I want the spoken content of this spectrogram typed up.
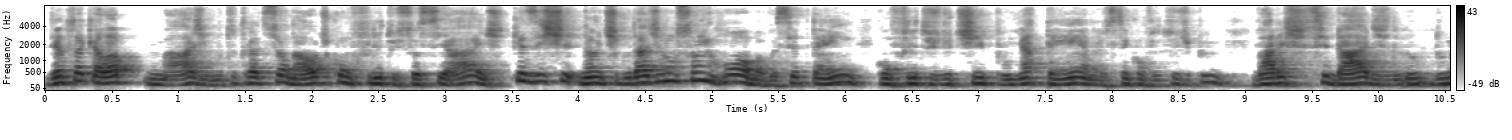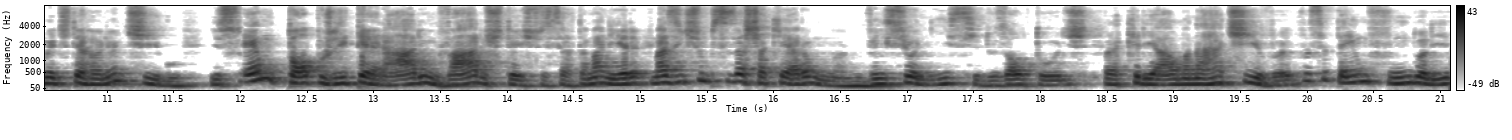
Dentro daquela imagem muito tradicional de conflitos sociais que existe na antiguidade não só em Roma, você tem conflitos do tipo em Atenas, você tem conflitos do tipo várias cidades do, do Mediterrâneo antigo. Isso é um topos literário em vários textos, de certa maneira, mas a gente não precisa achar que era uma invencionice dos autores para criar uma narrativa. Você tem um fundo ali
